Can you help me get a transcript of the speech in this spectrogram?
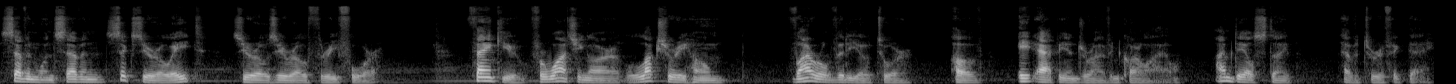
717 608 0034. Thank you for watching our luxury home viral video tour of 8 Appian Drive in Carlisle. I'm Dale Stipe. Have a terrific day.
